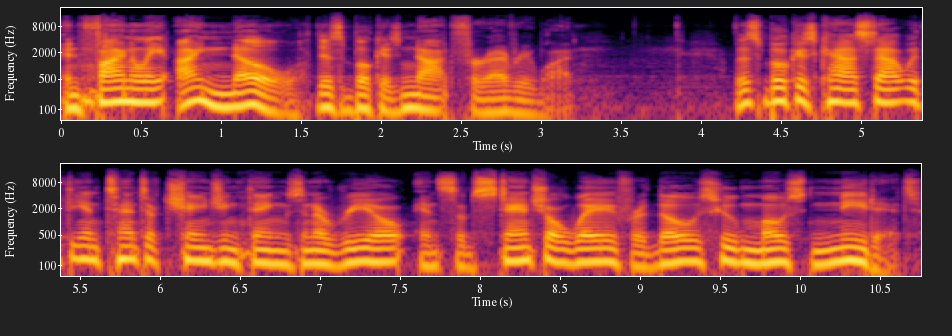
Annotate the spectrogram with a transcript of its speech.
And finally, I know this book is not for everyone. This book is cast out with the intent of changing things in a real and substantial way for those who most need it.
